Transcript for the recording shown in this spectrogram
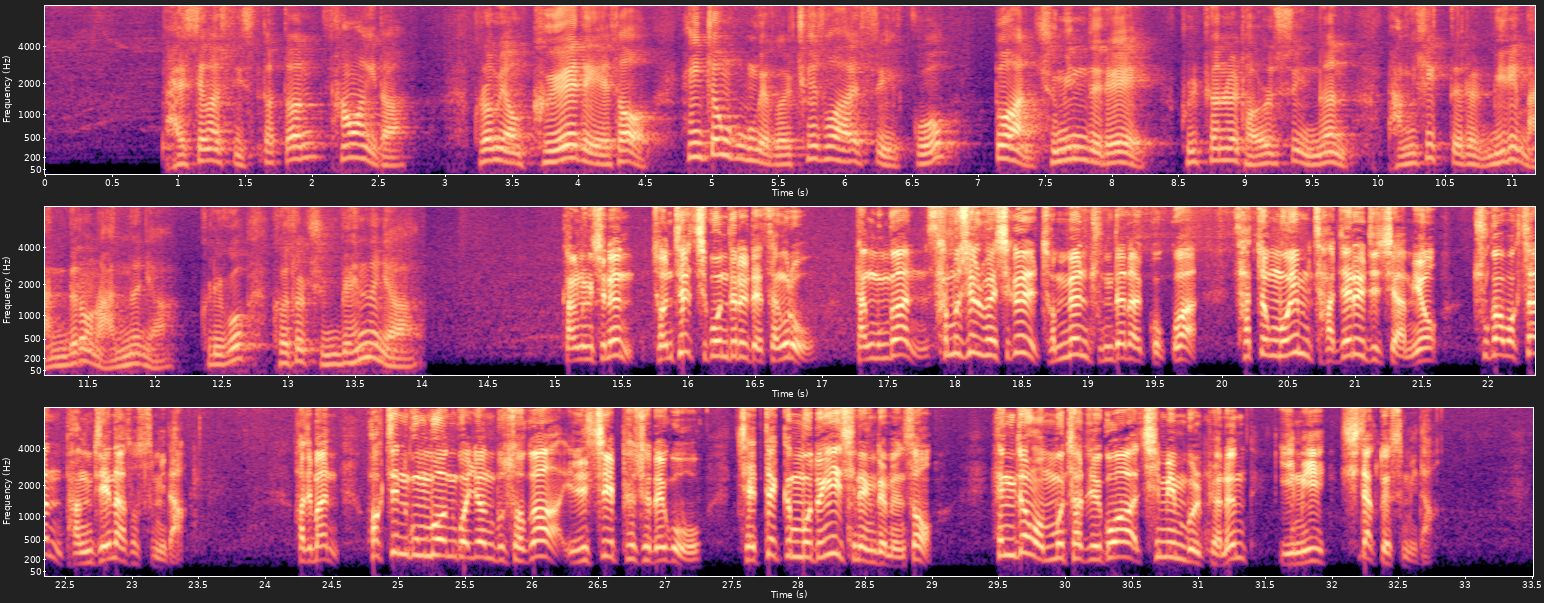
발생할 수 있었던 상황이다. 그러면 그에 대해서 행정 공백을 최소화할 수 있고 또한 주민들의 불편을 덜을 수 있는 방식들을 미리 만들어 놨느냐. 그리고 그것을 준비했느냐. 강릉시는 전체 직원들을 대상으로 당분간 사무실 회식을 전면 중단할 것과 사적 모임 자제를 지시하며 추가 확산 방지에 나섰습니다. 하지만 확진 공무원 관련 부서가 일시 폐쇄되고 재택근무 등이 진행되면서 행정 업무 차질과 시민 불편은 이미 시작됐습니다.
